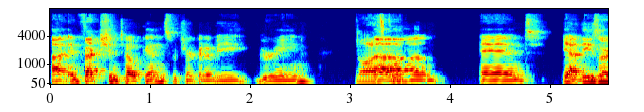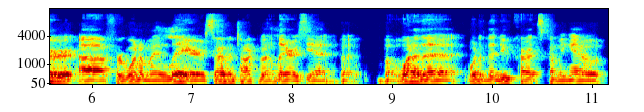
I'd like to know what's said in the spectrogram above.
uh, infection tokens, which are going to be green. Oh, that's um, cool. And yeah, these are uh, for one of my layers. So I haven't talked about layers yet, but but one of the one of the new cards coming out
